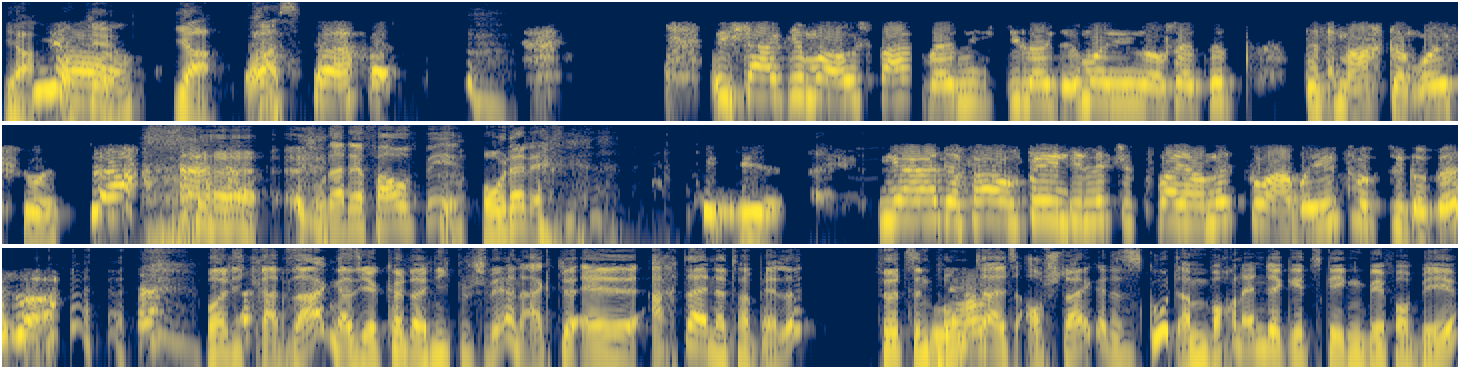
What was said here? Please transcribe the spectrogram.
Ja, Ja. okay. Ja, krass. Ich sage immer aus Spaß, weil mich die Leute immer jünger schätzen, das macht der Rollstuhl. Oder der VfB. Oder der, Ja, der VfB in den letzten zwei Jahren nicht so, aber jetzt wird's wieder besser. Wollte ich gerade sagen, also ihr könnt euch nicht beschweren. Aktuell Achter in der Tabelle, 14 Ja. Punkte als Aufsteiger, das ist gut. Am Wochenende geht's gegen BVB.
